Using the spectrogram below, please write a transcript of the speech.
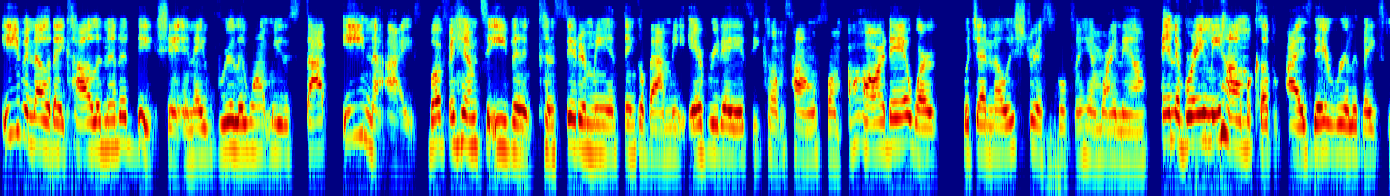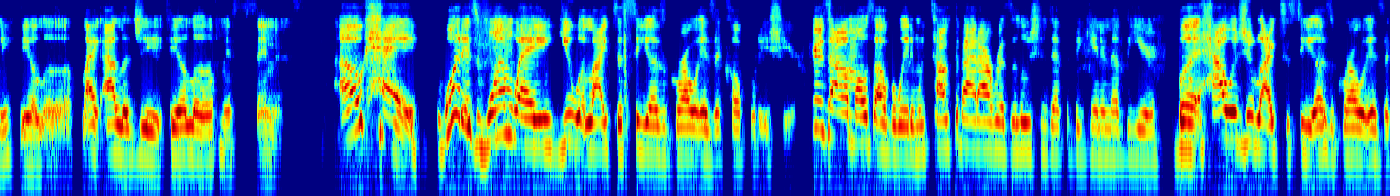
even though they call it an addiction and they really want me to stop eating the ice. But for him to even consider me and think about me every day as he comes home from a hard day at work, which I know is stressful for him right now, and to bring me home a cup of ice, that really makes me feel love. Like I legit feel love, Mr. Simmons. Okay, what is one way you would like to see us grow as a couple this year? Here's almost over with, and we talked about our resolutions at the beginning of the year. But how would you like to see us grow as a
